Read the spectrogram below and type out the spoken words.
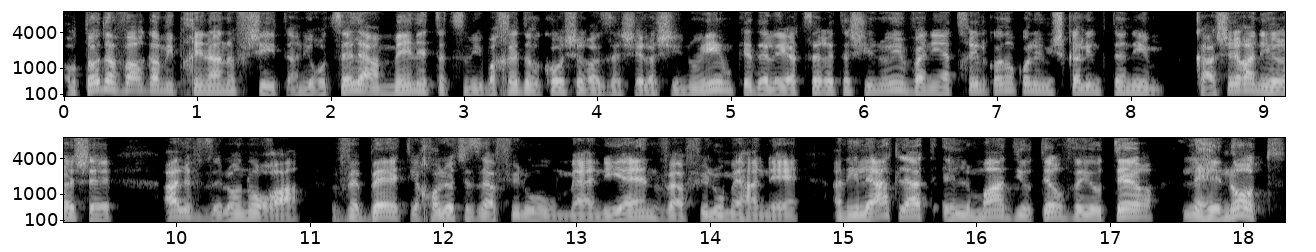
אותו דבר גם מבחינה נפשית, אני רוצה לאמן את עצמי בחדר כושר הזה של השינויים, כדי לייצר את השינויים, ואני אתחיל קודם כל עם משקלים קטנים. כאשר אני אראה שא' זה לא נורא, וב' יכול להיות שזה אפילו מעניין ואפילו מהנה, אני לאט לאט אלמד יותר ויותר ליהנות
